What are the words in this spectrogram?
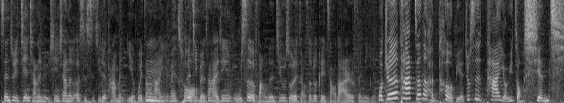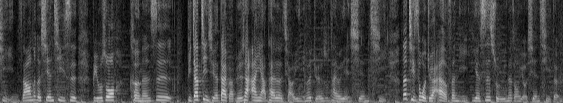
甚至于坚强的女性，像那个二十世纪的他们也会找他演，嗯、没错。所以基本上她已经无设防的，几乎所有的角色都可以找到艾尔芬尼。我觉得他真的很特别，就是他有一种仙气，你知道那个仙气是，比如说。可能是比较近期的代表，比如像安雅泰勒乔伊，你会觉得说他有点仙气。那其实我觉得艾尔芬尼也是属于那种有仙气的人，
